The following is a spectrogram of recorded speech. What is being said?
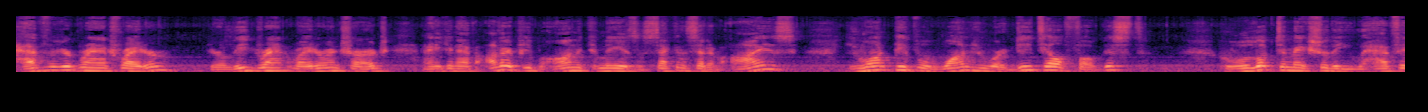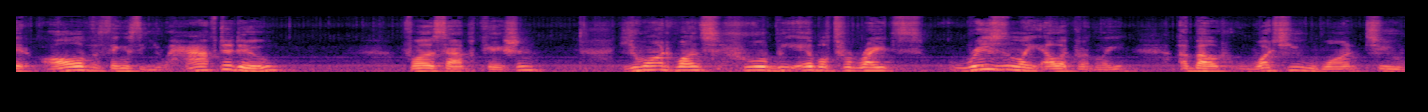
have your grant writer, your lead grant writer in charge, and you can have other people on the committee as a second set of eyes. You want people, one, who are detail focused, who will look to make sure that you have hit all of the things that you have to do for this application. You want ones who will be able to write reasonably eloquently about what you want to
